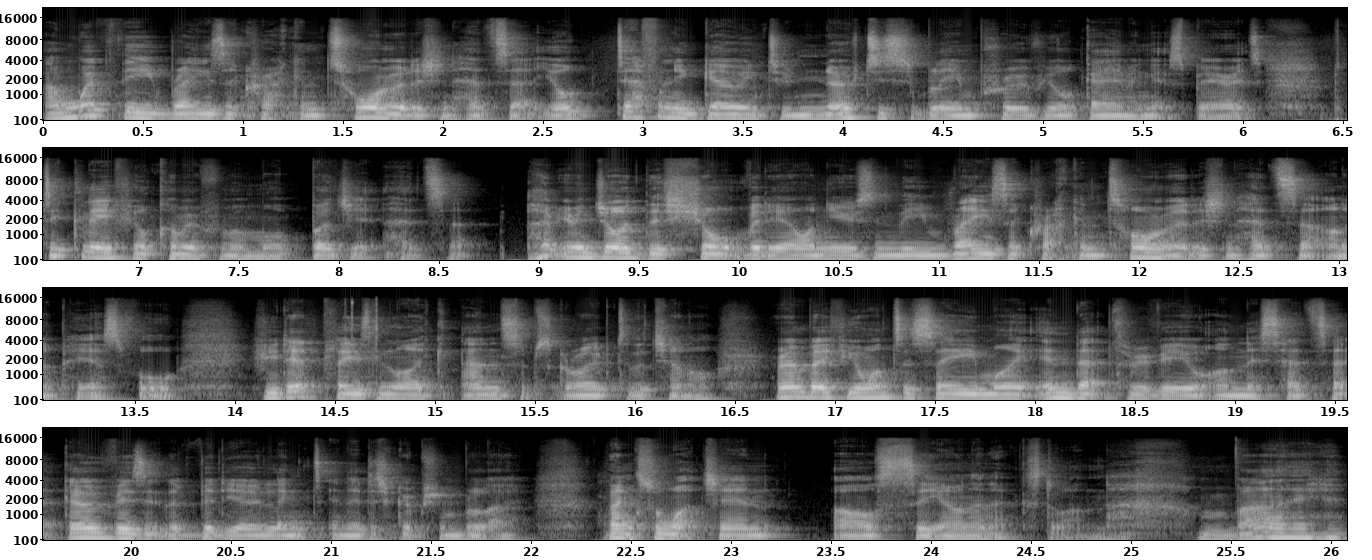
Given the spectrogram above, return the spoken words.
And with the Razer Kraken Tournament Edition headset, you're definitely going to noticeably improve your gaming experience, particularly if you're coming from a more budget headset. I hope you enjoyed this short video on using the Razer Kraken Tournament Edition headset on a PS4. If you did, please like and subscribe to the channel. Remember, if you want to see my in-depth review on this headset, go visit the video linked in the description below. Thanks for watching. I'll see you on the next one. Bye.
